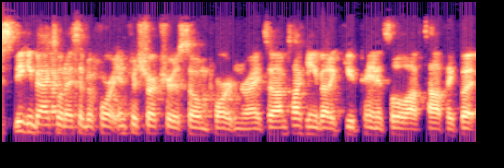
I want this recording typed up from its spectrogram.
speaking back to what I said before, infrastructure is so important, right? So I'm talking about acute pain. It's a little off topic, but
